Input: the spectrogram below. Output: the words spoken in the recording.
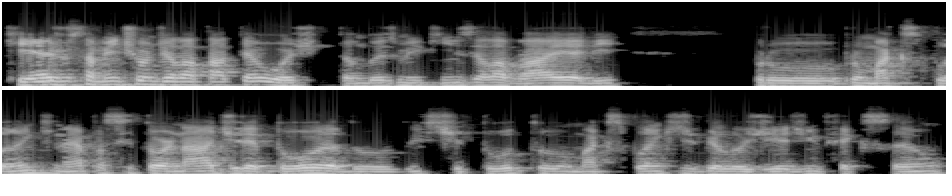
que é justamente onde ela está até hoje. Então, em 2015 ela vai ali para o Max Planck, né, para se tornar a diretora do, do Instituto Max Planck de Biologia de Infecção,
